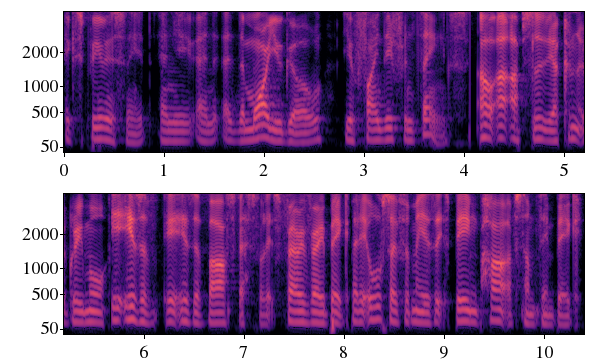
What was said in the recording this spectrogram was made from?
experiencing it, and you, and uh, the more you go, you find different things. Oh, absolutely! I couldn't agree more. It is a it is a vast festival. It's very very big, but it also for me is it's being part of something big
